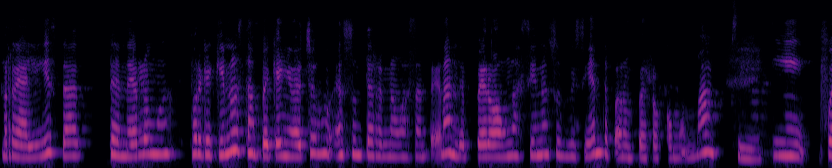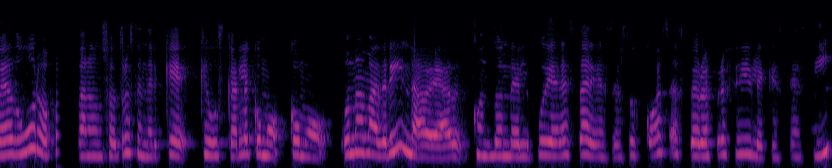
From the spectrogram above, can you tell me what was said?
realistas, tenerlo en un, porque aquí no es tan pequeño, de hecho es un terreno bastante grande, pero aún así no es suficiente para un perro como Max. Sí. Y fue duro para nosotros tener que, que buscarle como, como una madrina, ¿verdad? Con donde él pudiera estar y hacer sus cosas, pero es preferible que esté así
